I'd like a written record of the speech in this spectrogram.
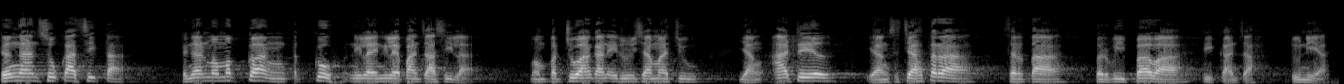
dengan sukacita, dengan memegang teguh nilai-nilai Pancasila, memperjuangkan Indonesia maju yang adil, yang sejahtera, serta berwibawa di kancah dunia.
